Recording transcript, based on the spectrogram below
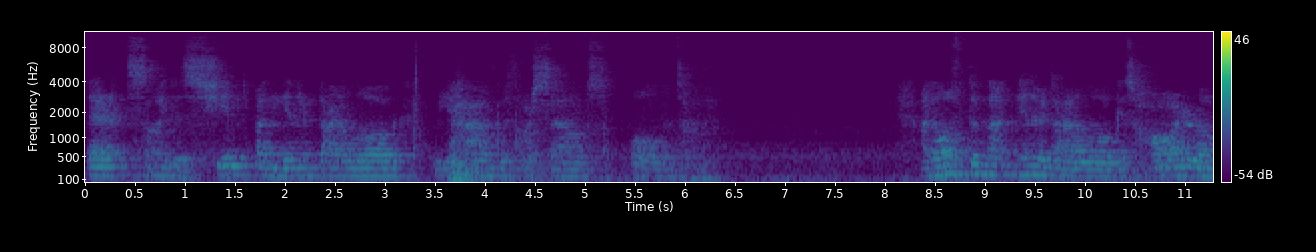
They're inside us, shaped by the inner dialogue we have with ourselves all the time. And often that inner dialogue is harder on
